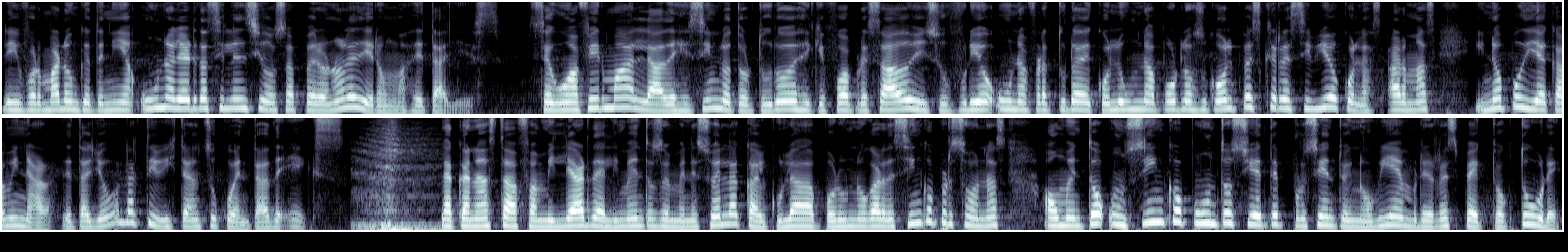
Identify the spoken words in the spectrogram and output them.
le informaron que tenía una alerta silenciosa, pero no le dieron más detalles. Según afirma, la DGCIM lo torturó desde que fue apresado y sufrió una fractura de columna por los golpes que recibió con las armas y no podía caminar, detalló la activista en su cuenta de ex. La canasta familiar de alimentos en Venezuela, calculada por un hogar de cinco personas, aumentó un 5.7% en noviembre respecto a octubre,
